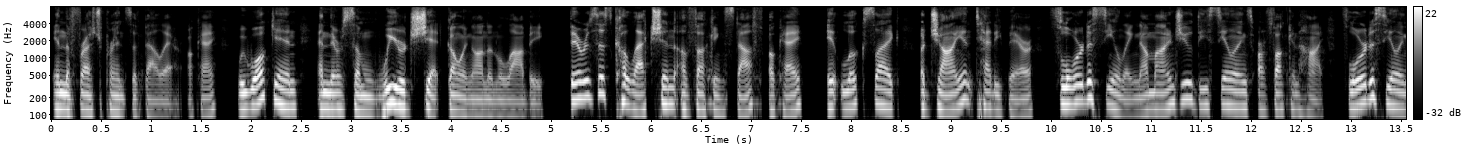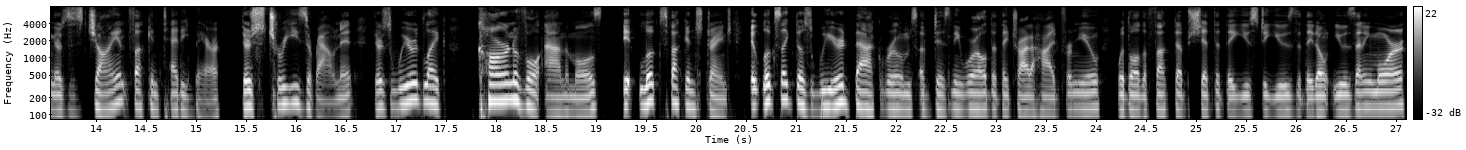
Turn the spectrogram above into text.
in the Fresh Prince of Bel Air. Okay. We walk in and there's some weird shit going on in the lobby. There is this collection of fucking stuff. Okay. It looks like a giant teddy bear, floor to ceiling. Now, mind you, these ceilings are fucking high. Floor to ceiling, there's this giant fucking teddy bear. There's trees around it. There's weird, like, carnival animals. It looks fucking strange. It looks like those weird back rooms of Disney World that they try to hide from you with all the fucked up shit that they used to use that they don't use anymore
